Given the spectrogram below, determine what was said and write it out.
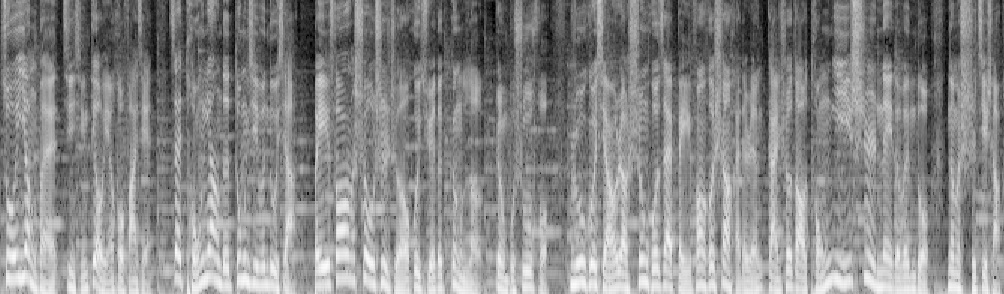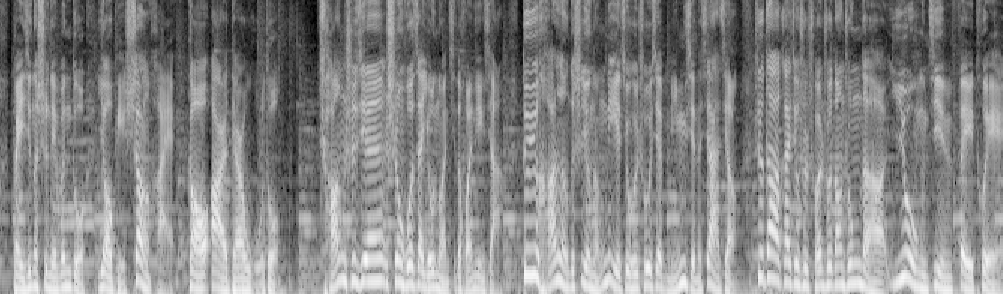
作为样本进行调研后发现，在同样的冬季温度下。北方受试者会觉得更冷、更不舒服。如果想要让生活在北方和上海的人感受到同一室内的温度，那么实际上北京的室内温度要比上海高二点五度。长时间生活在有暖气的环境下，对于寒冷的适应能力就会出现明显的下降。这大概就是传说当中的用进废退。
